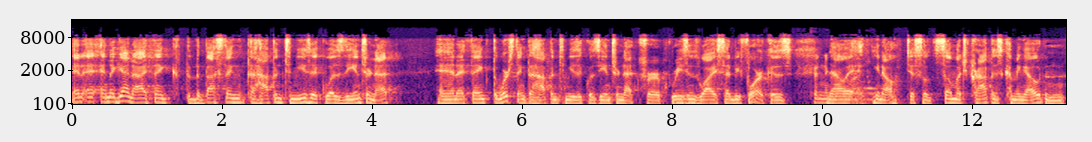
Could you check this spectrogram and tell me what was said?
And and again, I think the best thing to happen to music was the internet and I think the worst thing to happen to music was the internet for reasons why I said before, because now, it, you know, just so, so much crap is coming out. And,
